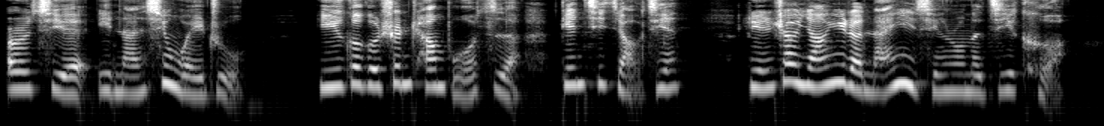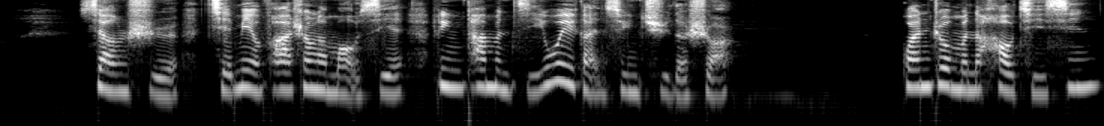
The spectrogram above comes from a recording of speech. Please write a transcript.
而且以男性为主，一个个伸长脖子，踮起脚尖，脸上洋溢着难以形容的饥渴，像是前面发生了某些令他们极为感兴趣的事儿。观众们的好奇心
